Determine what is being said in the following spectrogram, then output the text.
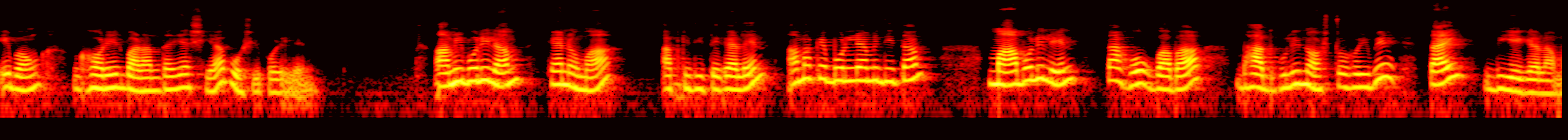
এবং ঘরের বারান্দায় আসিয়া বসি পড়িলেন। আমি বলিলাম, কেন মা? আপনি দিতে গেলেন? আমাকে বললে আমি দিতাম? মা বলিলেন, তা হোক বাবা, ভাতগুলি নষ্ট হইবে, তাই দিয়ে গেলাম।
